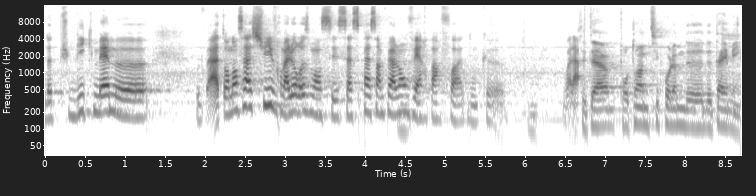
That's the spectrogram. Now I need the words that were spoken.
notre public même a tendance à suivre, malheureusement. Ça se passe un peu à l'envers parfois. Donc, euh, voilà. C'était pour toi un petit problème de, timing?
